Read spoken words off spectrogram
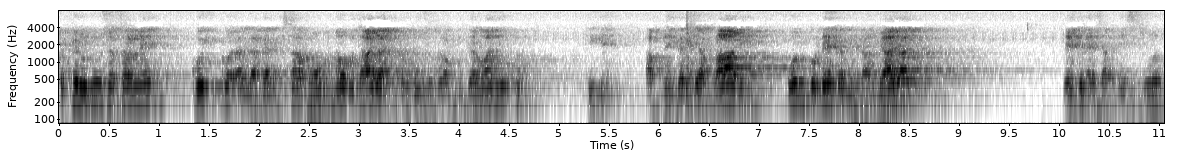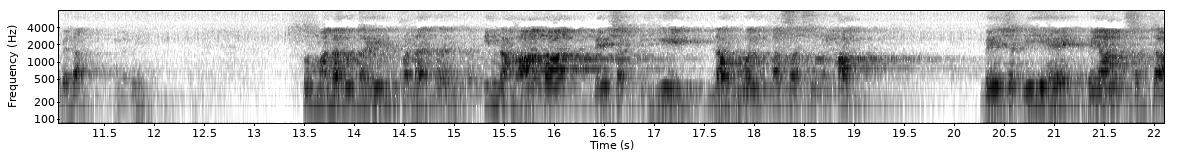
तो फिर हजूर ससर ने कोई, अगर इस तरह नौबत आ जाती तो हजूर ससर अपनी घरवालियों को ठीक है अपने घर के अफराद हैं उनको लेकर मैदान में आ जाते। लेकिन ऐसा ऐसी ज़रूरत पैदा नहीं। बेशक ये बेशक ये है बयान सच्चा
